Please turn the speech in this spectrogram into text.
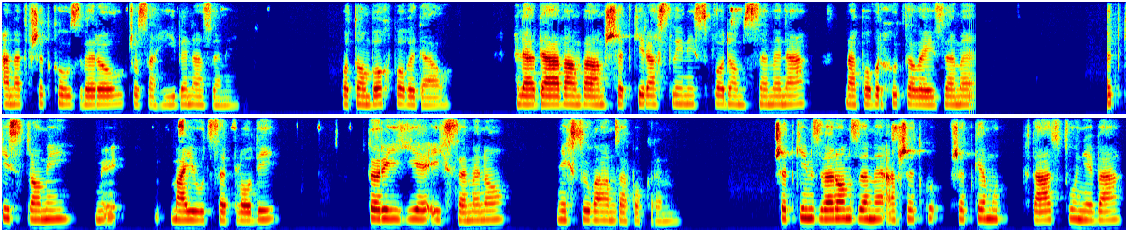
a nad všetkou zverou, čo sa hýbe na zemi. Potom Boh povedal, hľadávam vám všetky rastliny s plodom semena na povrchu celej zeme, všetky stromy majúce plody, ktorých je ich semeno, nech sú vám za pokrm. Všetkým zverom zeme a všetku, všetkému vtáctvu neba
